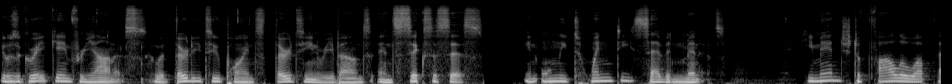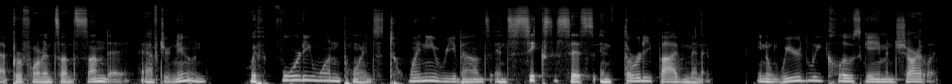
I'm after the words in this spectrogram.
It was a great game for Giannis, who had 32 points, 13 rebounds, and 6 assists in only 27 minutes. He managed to follow up that performance on Sunday afternoon with 41 points, 20 rebounds, and 6 assists in 35 minutes in a weirdly close game in Charlotte.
